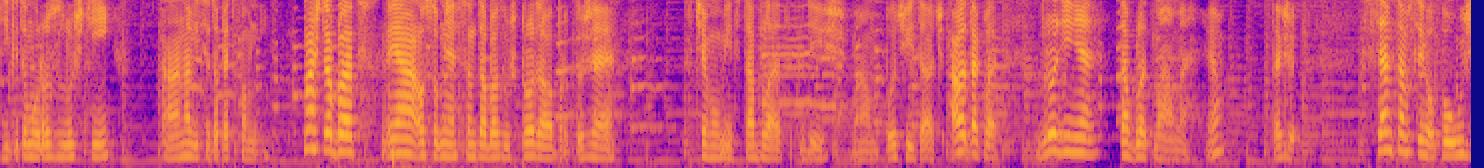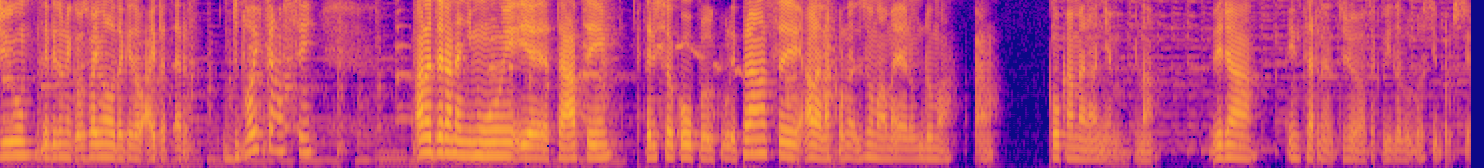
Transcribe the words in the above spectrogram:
díky tomu rozluští a navíc je to pětkovní. Máš tablet? Já osobně jsem tablet už prodal, protože k čemu mít tablet, když mám počítač. Ale takhle, v rodině tablet máme, jo? Takže sem tam si ho použiju, kdyby to někoho zajímalo, tak je to iPad Air 2 asi. Ale teda není můj, je táty, který si ho koupil kvůli práci, ale nakonec ho máme jenom doma a koukáme na něm na videa, internet, že jo, takovýhle blbosti prostě,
